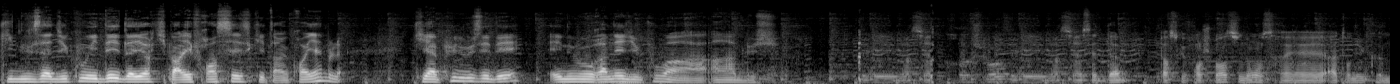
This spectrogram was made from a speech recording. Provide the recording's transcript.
qui nous a du coup aidé, d'ailleurs qui parlait français, ce qui était incroyable, qui a pu nous aider et nous ramener du coup à, à un bus. Et merci à, franchement, et merci à cette dame. Parce que franchement, sinon on serait attendu comme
